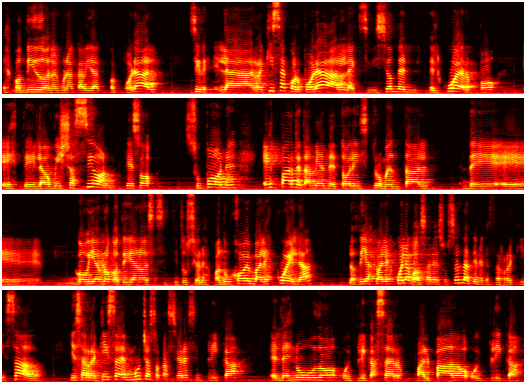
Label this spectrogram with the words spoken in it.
escondido en alguna cavidad corporal. Es decir, la requisa corporal, la exhibición del, del cuerpo, este, la humillación que eso supone, es parte también de todo el instrumental de eh, gobierno cotidiano de esas instituciones. Cuando un joven va a la escuela, los días que va a la escuela, cuando sale de su celda, tiene que ser requisado. Y esa requisa en muchas ocasiones implica el desnudo, o implica ser palpado, o implica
